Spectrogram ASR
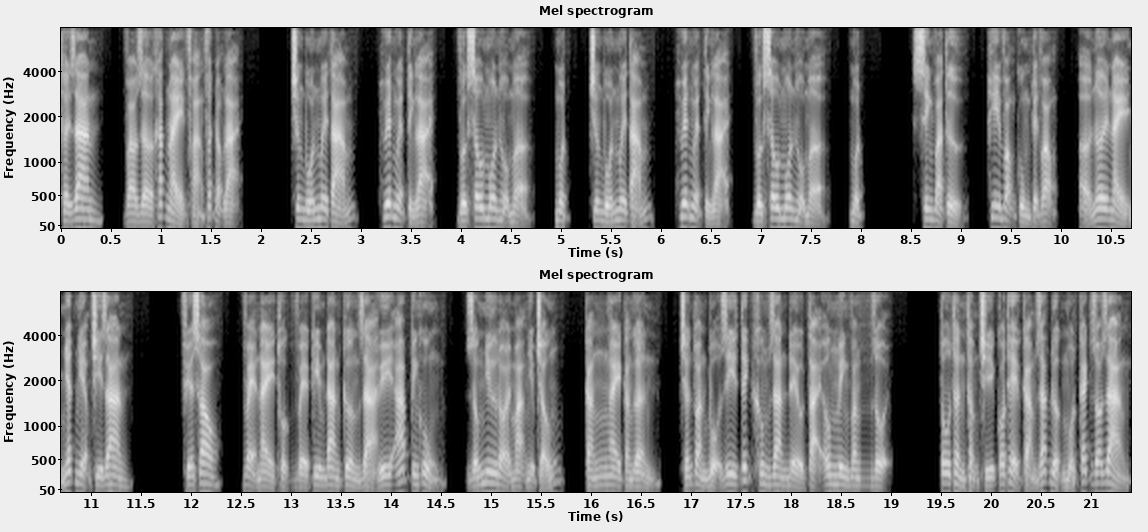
Thời gian, vào giờ khắc này phảng phất động lại. Chương bốn mươi tám, huyết nguyệt tỉnh lại, vượt sâu môn hộ mở, một. Chương bốn mươi tám, huyết nguyệt tỉnh lại, vượt sâu môn hộ mở, một. Sinh và tử, hy vọng cùng tuyệt vọng, ở nơi này nhất niệm tri gian phía sau vẻ này thuộc về kim đan cường giả uy áp kinh khủng giống như đòi mạng nhịp trống càng ngày càng gần chấn toàn bộ di tích không gian đều tại ông minh văng dội. Tô thần thậm chí có thể cảm giác được một cách rõ ràng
